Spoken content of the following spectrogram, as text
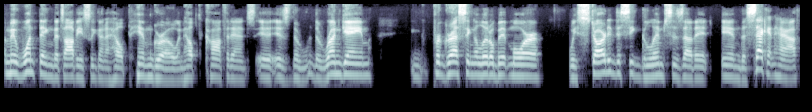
I mean, one thing that's obviously going to help him grow and help the confidence is, is, the the run game progressing a little bit more. We started to see glimpses of it in the second half.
